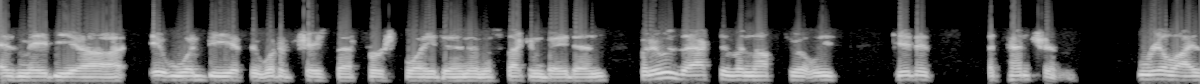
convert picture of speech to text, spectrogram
as maybe uh, it would be if it would have chased that first blade in and the second bait in. But it was active enough to at least get its attention, realize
